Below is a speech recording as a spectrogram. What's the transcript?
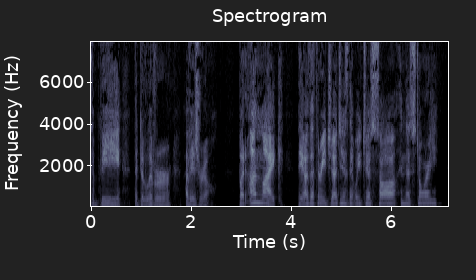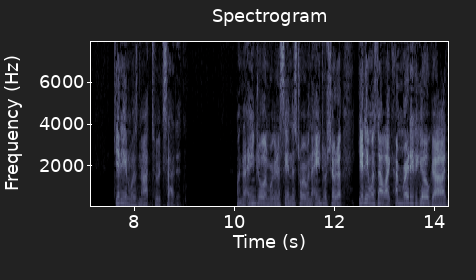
to be the deliverer of Israel. But unlike the other three judges that we just saw in this story, Gideon was not too excited. When the angel, and we're going to see in the story, when the angel showed up, Gideon was not like, I'm ready to go, God.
